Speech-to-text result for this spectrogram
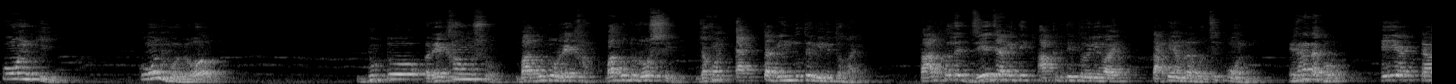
কোন কি? কোন হলো দুটো রেখাংশ বা দুটো রেখা বা দুটো রশ্মি যখন একটা বিন্দুতে মিলিত হয়, তার ফলে যে জ্যামিতিক আকৃতি তৈরি হয়, তাকে আমরা বলছি কোণ। এখানে দেখো এই একটা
